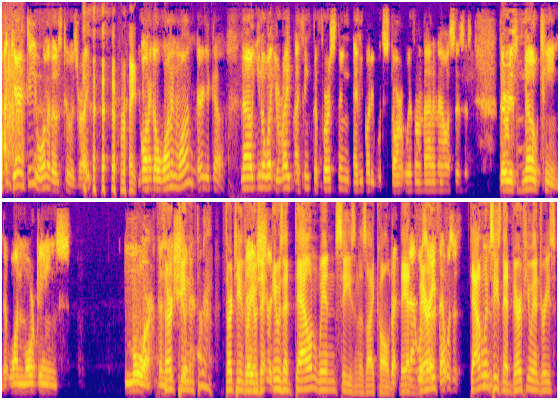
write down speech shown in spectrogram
I guarantee you, one of those two is right. right. You want to go one and one? There you go. Now, you know what? You're right. I think the first thing anybody would start with on that analysis is there is no team that won more games more than 13 should and. 3. 13 and 3. They It was, a, it was a downwind season, as I called it. Right. They had that was very a, that was a downwind season. They had very few injuries.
